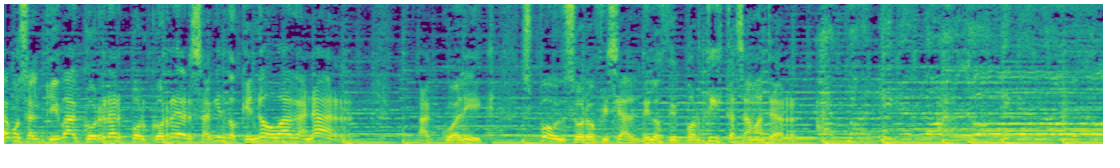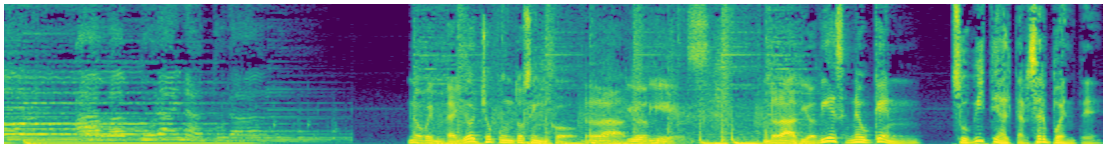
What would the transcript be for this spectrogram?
Vamos al que va a correr por correr sabiendo que no va a ganar. Aqualic, sponsor oficial de los deportistas amateur. 98.5 Radio 10. Radio 10 Neuquén. Subite al tercer puente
